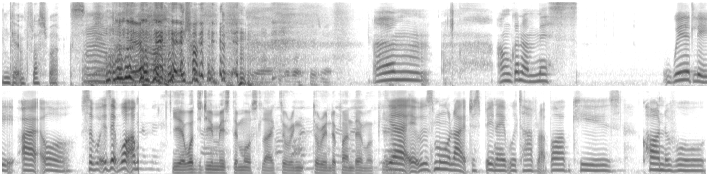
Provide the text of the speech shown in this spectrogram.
I'm getting flashbacks. Um, I'm gonna miss. Weirdly, I oh, so is it what I'm gonna miss? Yeah, what did you miss the most like during during the pandemic? Yeah. it was more like just being able to have like barbecues, carnival,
